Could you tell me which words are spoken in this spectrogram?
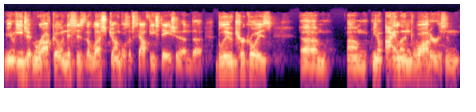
you know, Egypt, Morocco, and this is the lush jungles of Southeast Asia and the blue turquoise, um, um, you know, island waters and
